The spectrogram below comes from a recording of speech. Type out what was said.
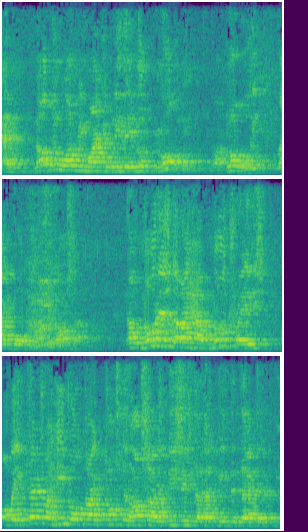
and not too unremarkably, they look locally, not globally, like gold tungsten oxide. Now notice that I have no trace of a tetrahedral type tungsten oxide species that has been detected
